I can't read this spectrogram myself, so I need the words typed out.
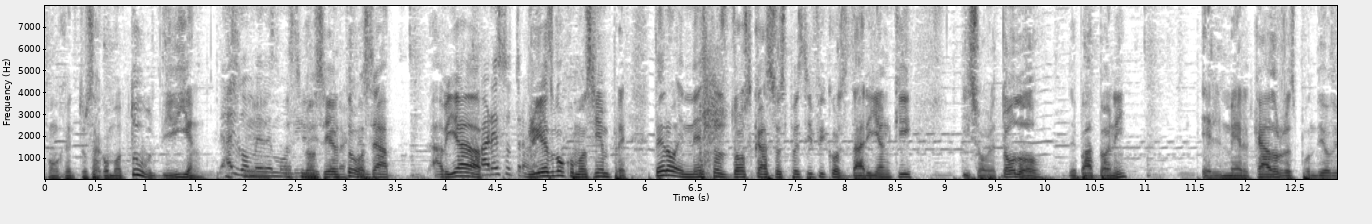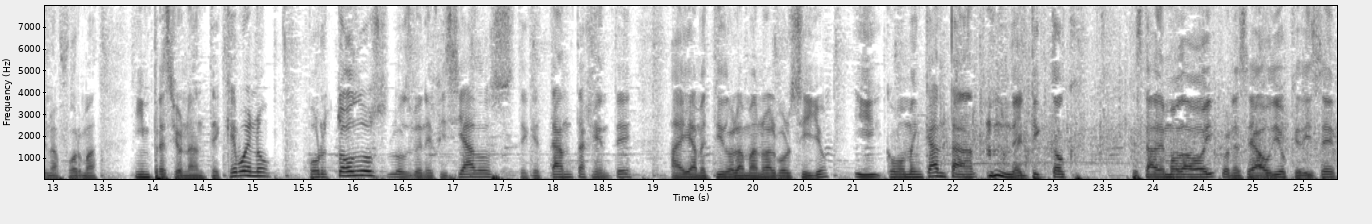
con gente, o sea, como tú, dirían. Algo me así ¿No es cierto? O sea, había riesgo como siempre. Pero en estos dos casos específicos, Daddy Yankee y sobre todo de Bad Bunny, el mercado respondió de una forma impresionante. Qué bueno por todos los beneficiados de que tanta gente haya metido la mano al bolsillo. Y como me encanta el TikTok que está de moda hoy con ese audio que dice,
